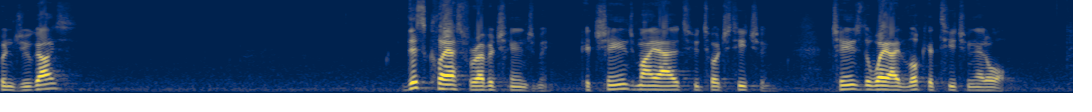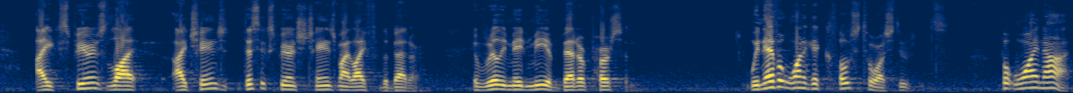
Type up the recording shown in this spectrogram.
Wouldn't you guys? This class forever changed me. It changed my attitude towards teaching. It changed the way I look at teaching at all. I experienced life, I changed, this experience changed my life for the better. It really made me a better person. We never want to get close to our students, but why not?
